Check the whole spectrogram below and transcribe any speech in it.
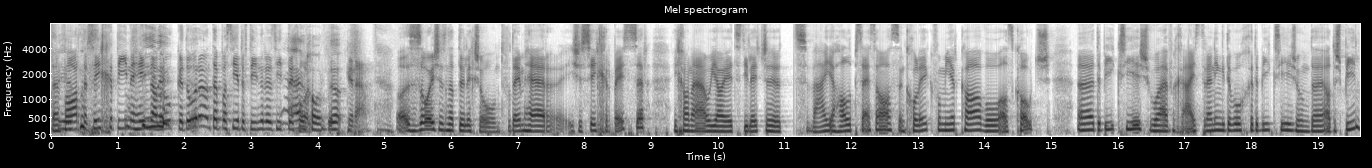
Dann fährt er sicher deinen hinten am Rücken durch und dann passiert auf deiner Seite ja, Korb. Korb ja. Genau. Also so ist es natürlich schon. Und von dem her ist es sicher besser. Ich habe auch ja jetzt die letzten zweieinhalb Saisons einen Kollegen von mir gehabt, der als Coach äh, dabei war, wo einfach ein Training in der Woche dabei war und äh, an das Spiel.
